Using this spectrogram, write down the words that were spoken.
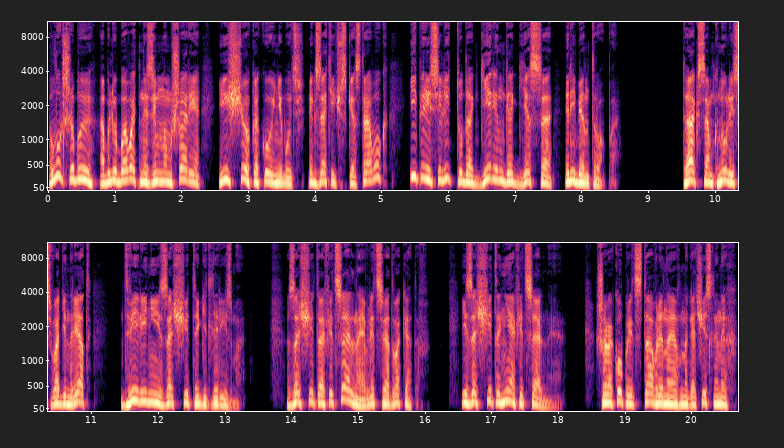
лучше бы облюбовать на земном шаре еще какой-нибудь экзотический островок и переселить туда Геринга, Гесса, Риббентропа. Так сомкнулись в один ряд две линии защиты гитлеризма. Защита официальная в лице адвокатов и защита неофициальная, широко представленная в многочисленных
